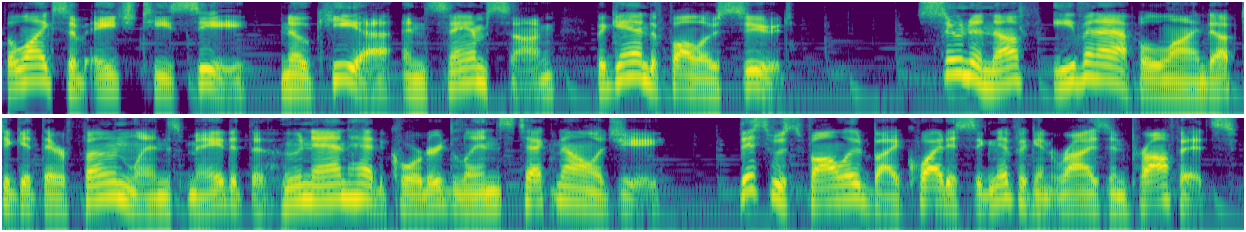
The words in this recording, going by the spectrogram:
the likes of HTC, Nokia, and Samsung, began to follow suit. Soon enough, even Apple lined up to get their phone lens made at the Hunan-headquartered Lens Technology. This was followed by quite a significant rise in profits.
